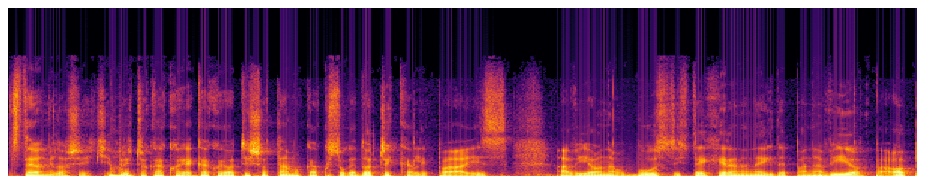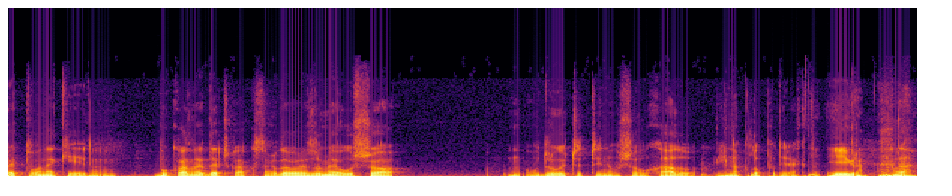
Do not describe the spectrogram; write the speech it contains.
Stevan Milošević je pričao kako je, kako je otišao tamo, kako su ga dočekali, pa iz aviona u bus, iz Teherana negde, pa na avion, pa opet u neki bukvalno je dečko, ako sam ga dobro razumeo, ušao u drugoj četvrtini ušao u halu i na klupu direktno. I igra. Da.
